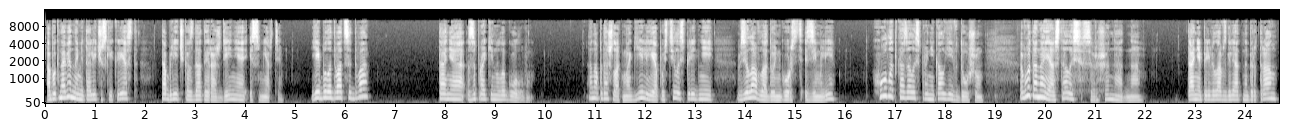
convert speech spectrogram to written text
Обыкновенный металлический крест, табличка с датой рождения и смерти. Ей было 22. Таня запрокинула голову. Она подошла к могиле и опустилась перед ней, взяла в ладонь горсть земли. Холод, казалось, проникал ей в душу. Вот она и осталась совершенно одна. Таня перевела взгляд на Бертран.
